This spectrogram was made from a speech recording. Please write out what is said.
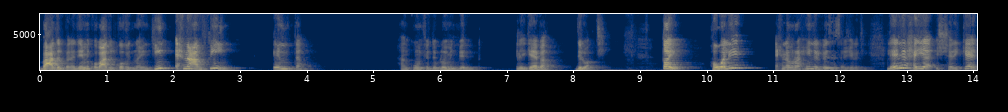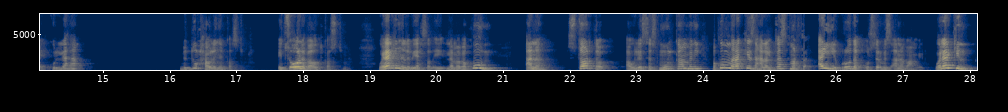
بعد ال pandemic وبعد الكوفيد 19 إحنا عارفين إمتى هنكون في ال deployment period الإجابة دلوقتي. طيب هو ليه إحنا رايحين لل business agility لأن الحقيقة الشركات كلها بتدور حوالين ال customer it's all about customer ولكن اللي بيحصل إيه؟ لما بكون أنا startup أو لسه small company بكون مركز على ال customer في أي product أو service أنا بعمله. ولكن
